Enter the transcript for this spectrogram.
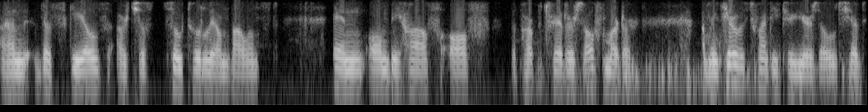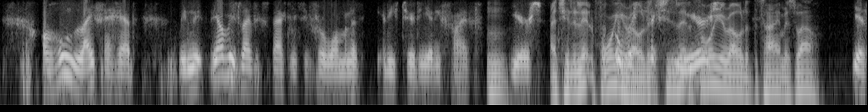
and the scales are just so totally unbalanced. In on behalf of the perpetrators of murder, I mean, Ciara was 22 years old. She had a whole life ahead. I mean, the average life expectancy for a woman is 82 to 85 years. And she had a little four-year-old. She's a little years. four-year-old at the time as well. Yes,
